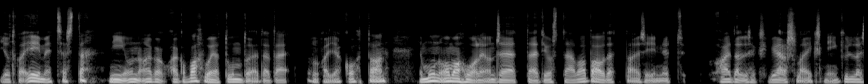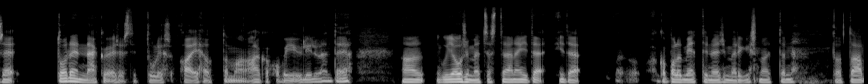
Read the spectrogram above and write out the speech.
jotka ei metsästä, niin on aika, aika vahvoja tuntoja tätä lajia kohtaan. Ja mun oma huoli on se, että, että jos tämä vapautettaisiin nyt haitalliseksi vieraslajiksi, niin kyllä se todennäköisesti tulisi aiheuttamaan aika kovia ylilyöntejä. Mä olen niin jousimetsästäjänä itse aika paljon miettinyt esimerkiksi noiden tota,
